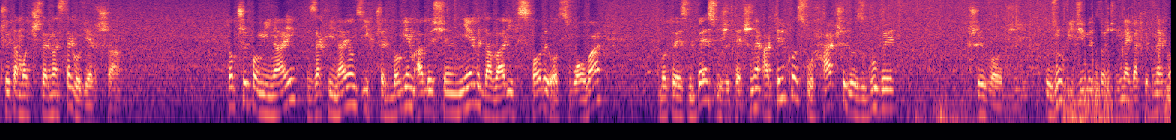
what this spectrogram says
Czytam od 14 wiersza. To przypominaj, zaklinając ich przed Bogiem, aby się nie wydawali w spory o słowa, bo to jest bezużyteczne, a tylko słuchaczy do zguby przywodzi. Tu znów widzimy coś negatywnego.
